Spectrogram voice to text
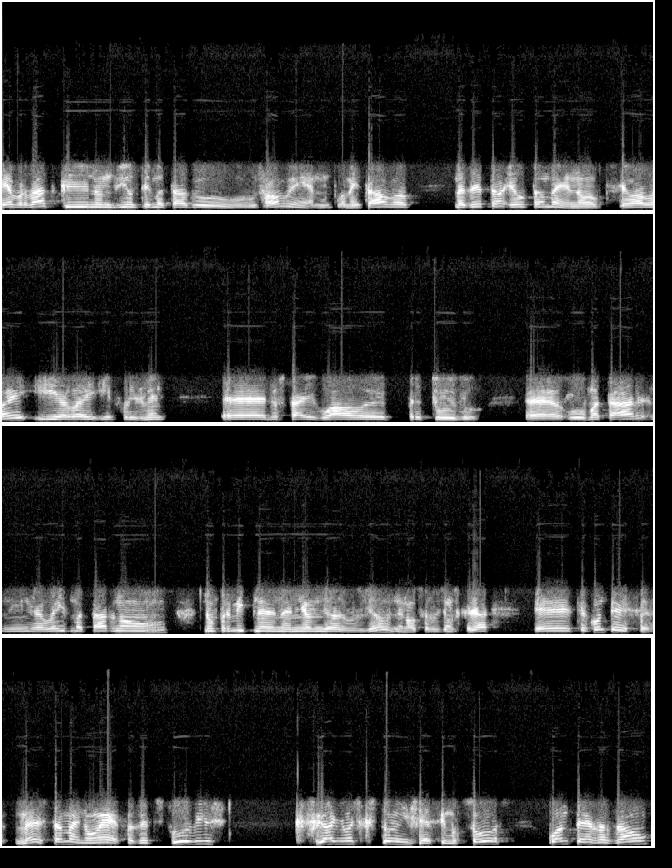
É verdade que não deviam ter matado o jovem, é muito lamentável, mas ele também não obedeceu à lei e a lei, infelizmente, eh, não está igual eh, para tudo. Eh, o matar, a lei de matar não, não permite na, na minha religião, na nossa religião se calhar, é, que aconteça. Mas também não é fazer distúrbios que se ganham as questões. É assim, uma pessoa, quando tem razão,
